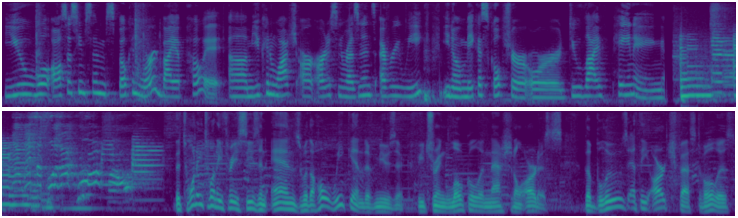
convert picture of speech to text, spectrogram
you will also see some spoken word by a poet. Um, you can watch our artist in residence every week, you know, make a sculpture or do live painting. The 2023 season ends with a whole weekend of music featuring local and national artists. The Blues at the Arch Festival is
